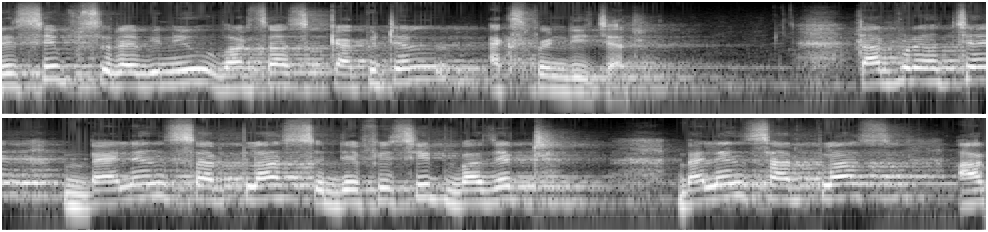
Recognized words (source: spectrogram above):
receipts revenue versus capital expenditure তারপরে হচ্ছে balance surplus deficit budget balance surplus আর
